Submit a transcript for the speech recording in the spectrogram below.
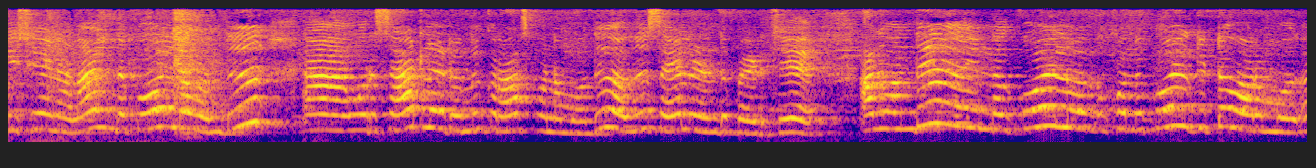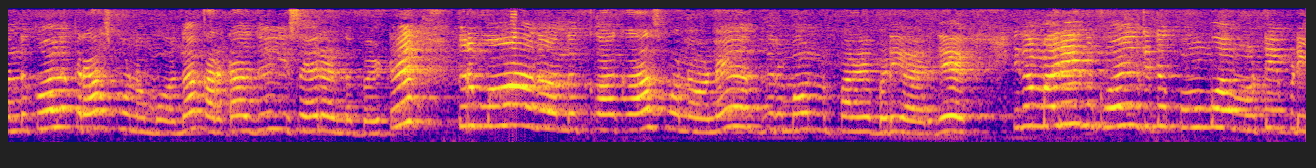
விஷயம் என்னென்னா இந்த கோயிலை வந்து ஒரு சேட்டலைட் வந்து கிராஸ் பண்ணும்போது அது செயலிழந்து போயிடுச்சு. அது வந்து இந்த கோயில் வந்து அந்த கோயில் கிட்ட வரும்போது அந்த கோயிலை கிராஸ் பண்ணும்போது தான் கரெக்டாக அது செயலிழந்து போயிட்டு திரும்பவும் அதை வந்து கிராஸ் பண்ண உடனே திரும்பவும் பழையபடி ஆயிடுது. இந்த மாதிரி இந்த கோயில் கிட்ட போகும்போது மட்டும் இப்படி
